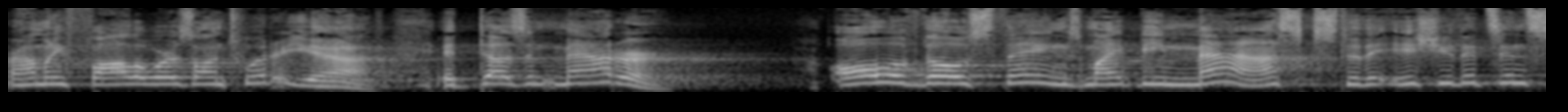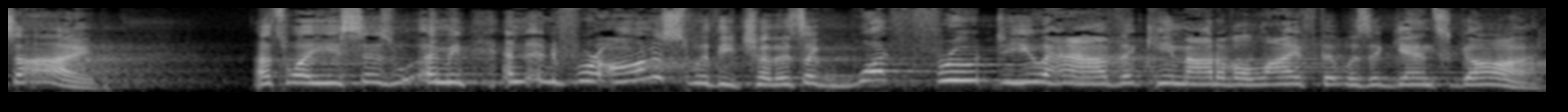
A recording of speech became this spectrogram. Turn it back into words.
or how many followers on Twitter you have. It doesn't matter. All of those things might be masks to the issue that's inside. That's why he says, I mean, and, and if we're honest with each other, it's like, what fruit do you have that came out of a life that was against God?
